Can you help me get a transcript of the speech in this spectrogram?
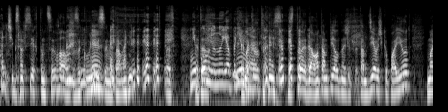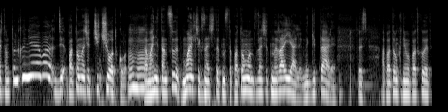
мальчик за всех танцевал за кулисами? Там они... Не Это- помню, но я Это понимаю. крутая история, да. Он там пел, значит, там девочка поет, и мальчик там только небо, потом, значит, чечетку. Там они танцуют, мальчик, значит, это потом он, значит, на рояле, на гитаре. То есть, а потом к нему подходит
